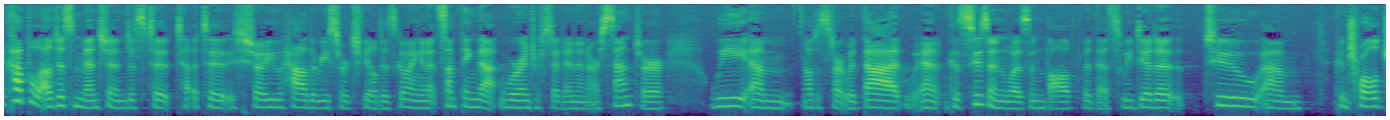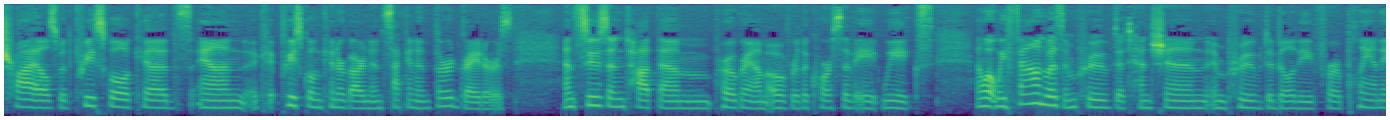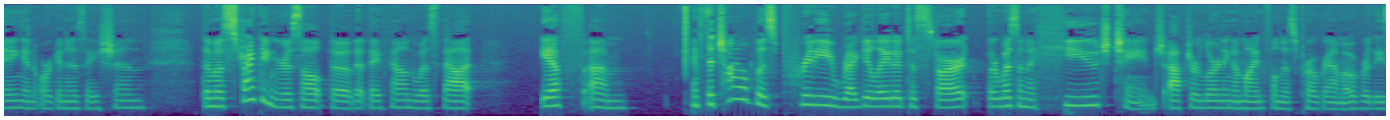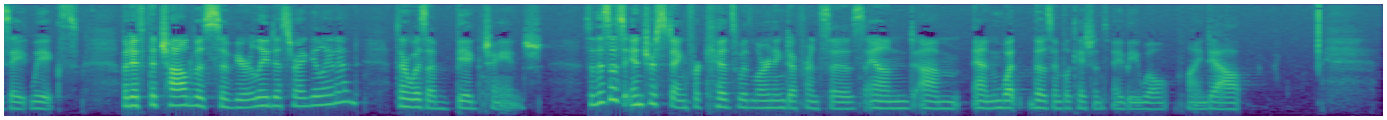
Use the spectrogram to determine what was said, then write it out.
A couple I'll just mention just to, to, to show you how the research field is going, and it's something that we're interested in in our center. We, um, I'll just start with that because uh, Susan was involved with this. We did a, two um, controlled trials with preschool kids and uh, preschool and kindergarten and second and third graders. And Susan taught them program over the course of eight weeks. And what we found was improved attention, improved ability for planning and organization, the most striking result, though, that they found was that if um, if the child was pretty regulated to start, there wasn't a huge change after learning a mindfulness program over these eight weeks. But if the child was severely dysregulated, there was a big change. So this is interesting for kids with learning differences, and um, and what those implications may be, we'll find out.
